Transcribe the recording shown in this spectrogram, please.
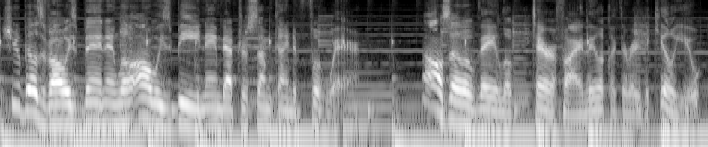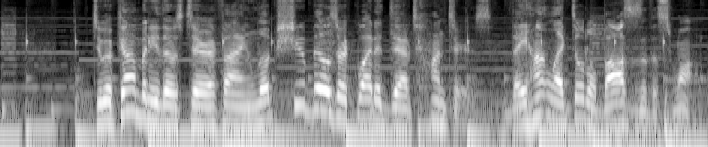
Shoebills have always been and will always be named after some kind of footwear. Also, they look terrifying. They look like they're ready to kill you. To accompany those terrifying looks, shoe bills are quite adept hunters. They hunt like total bosses of the swamp.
